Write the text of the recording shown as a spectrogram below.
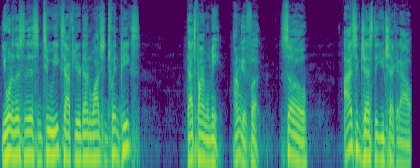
you want to listen to this in two weeks after you're done watching Twin Peaks? That's fine with me. I don't give a fuck. So, I suggest that you check it out.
